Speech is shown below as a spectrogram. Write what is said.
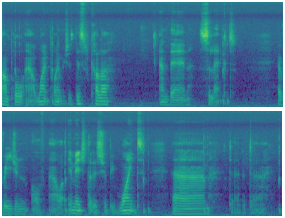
Sample our white point, which is this color and then select a region of our image that it should be white. Um, da, da, da.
